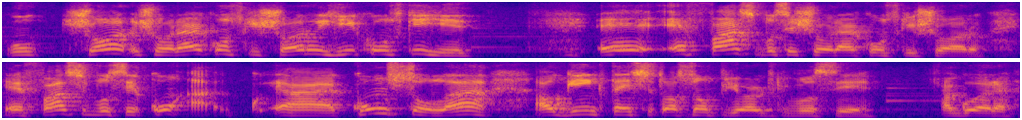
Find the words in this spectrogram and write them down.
com- chor- chorar com os que choram e rir com os que rir. É, é fácil você chorar com os que choram. É fácil você con- a- a consolar alguém que está em situação pior do que você. Agora,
